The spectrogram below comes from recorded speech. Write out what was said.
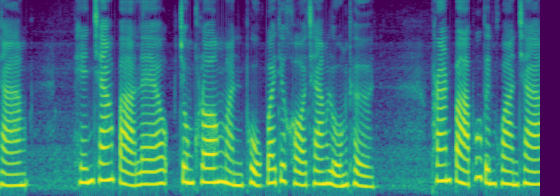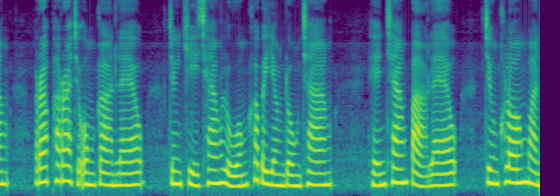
ช้าง เห็นช้างป่าแล้วจงคล้องมันผูกไว้ที่คอช้างหลวงเถิด พรานป่าผู้เป็นควานช้าง รับพระราชองค์การแล้ว จึงขี่ช้างหลวงเข้าไปยังดงช้าง เห็นช้างป่าแล้ว จึงคล้องมัน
